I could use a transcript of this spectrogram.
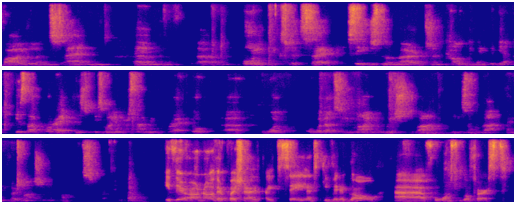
violence and um, um, politics, let's say, seems to emerge and culminate again. Is that correct? Is, is my understanding correct? Or uh, what, what else you might wish to add, please, on that? Thank you very much. If there are no other questions, I, would say let's give it a go. Uh, who wants to go first?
